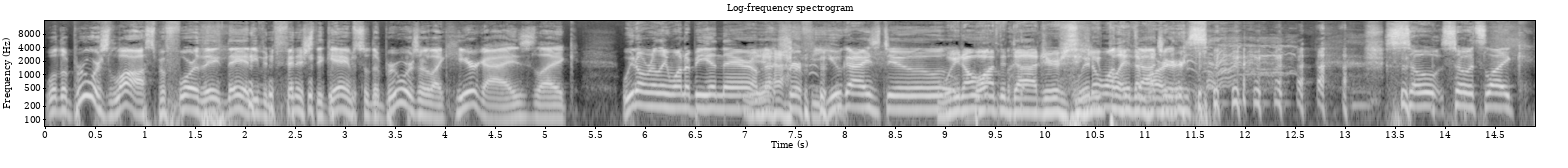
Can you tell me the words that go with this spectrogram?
Well, the Brewers lost before they, they had even finished the game. So the Brewers are like, here, guys, like, we don't really want to be in there. I'm Yeah. not sure if you guys do. We don't Both- want the Dodgers. we don't you want play the Dodgers. so so it's like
